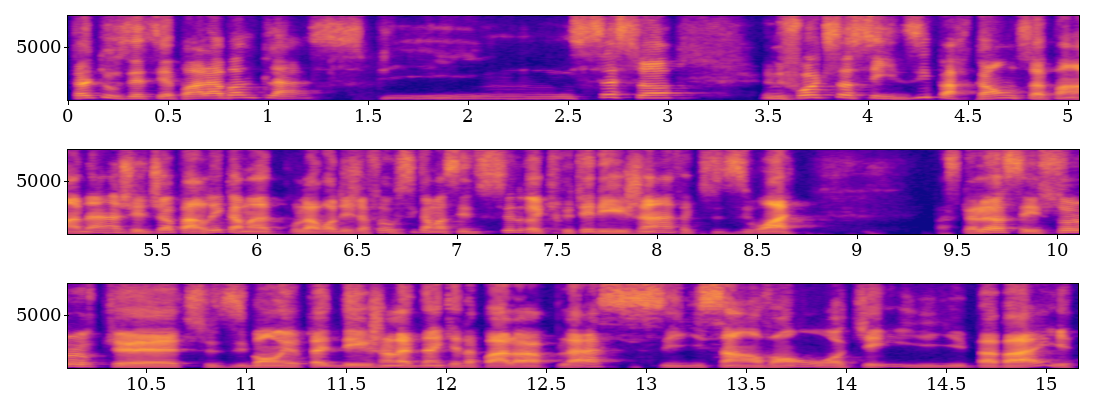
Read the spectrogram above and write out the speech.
peut-être que vous n'étiez pas à la bonne place, puis c'est ça. Une fois que ça s'est dit, par contre, cependant, j'ai déjà parlé, comment, pour l'avoir déjà fait aussi, comment c'est difficile de recruter des gens. Fait que tu te dis, ouais. Parce que là, c'est sûr que tu te dis, bon, il y a peut-être des gens là-dedans qui n'étaient pas à leur place. Ils s'en vont, OK, bye bye.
